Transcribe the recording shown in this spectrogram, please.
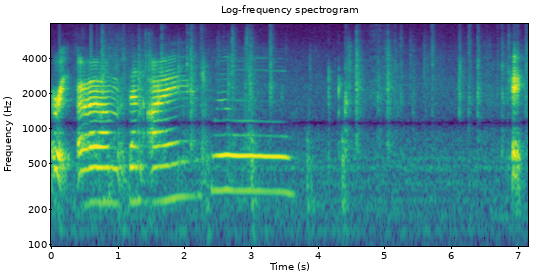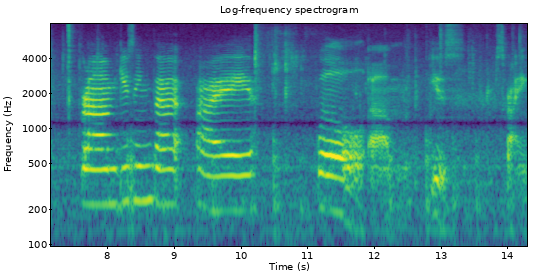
All right. Um. Then I will. Okay. From using that, I will um use scrying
